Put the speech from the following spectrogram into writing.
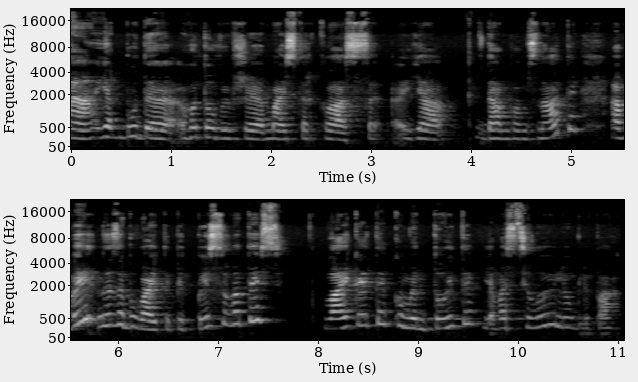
а, Як буде готовий вже майстер-клас, я дам вам знати. А ви не забувайте підписуватись, лайкайте, коментуйте. Я вас цілую, люблю, па!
